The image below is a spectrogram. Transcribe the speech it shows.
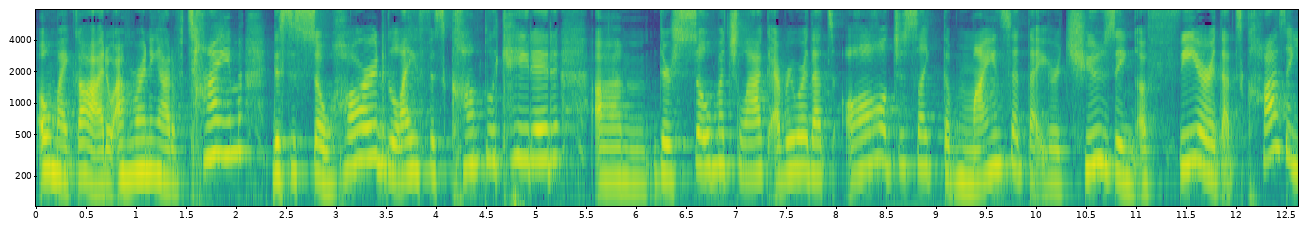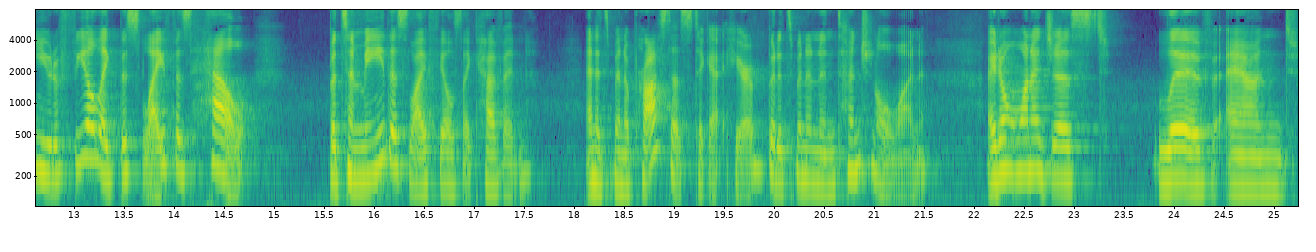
oh my God, I'm running out of time. This is so hard. Life is complicated. Um, there's so much lack everywhere. That's all just like the mindset that you're choosing of fear that's causing you to feel like this life is hell. But to me, this life feels like heaven. And it's been a process to get here, but it's been an intentional one. I don't want to just live and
